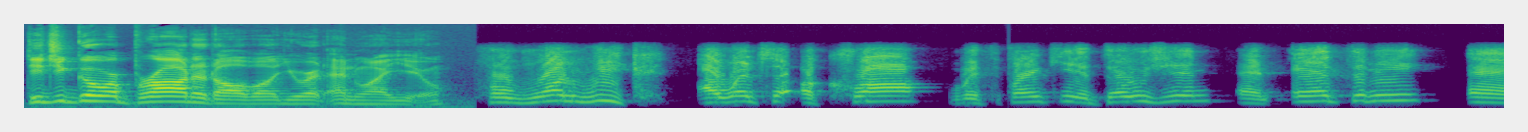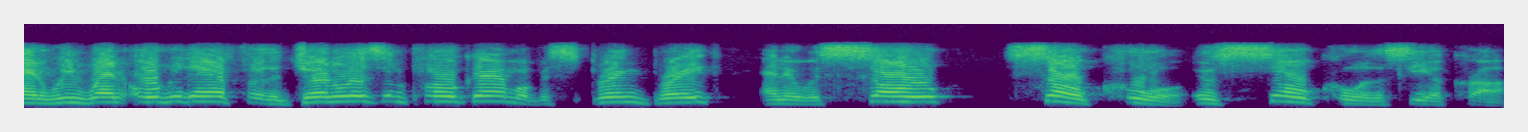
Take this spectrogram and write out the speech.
Did you go abroad at all while you were at NYU? For one week, I went to Accra with Frankie Adojian and Anthony, and we went over there for the journalism program over spring break, and it was so, so cool. It was so cool to see Accra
